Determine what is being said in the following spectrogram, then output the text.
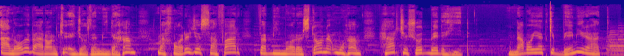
علاوه بر آن که اجازه می‌دهم مخارج سفر و بیمارستان او هم هرچه شد بدهید. نباید که بمیرد.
